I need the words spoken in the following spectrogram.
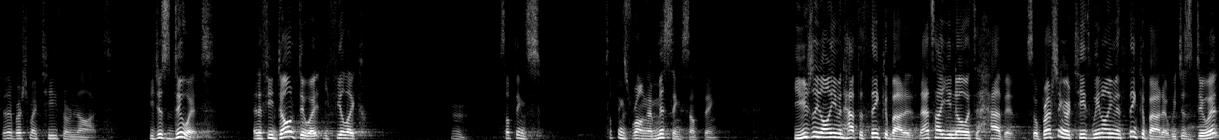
should I brush my teeth or not? You just do it. And if you don't do it, you feel like, hmm, something's, something's wrong. I'm missing something. You usually don't even have to think about it. That's how you know it's a habit. So, brushing our teeth, we don't even think about it. We just do it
